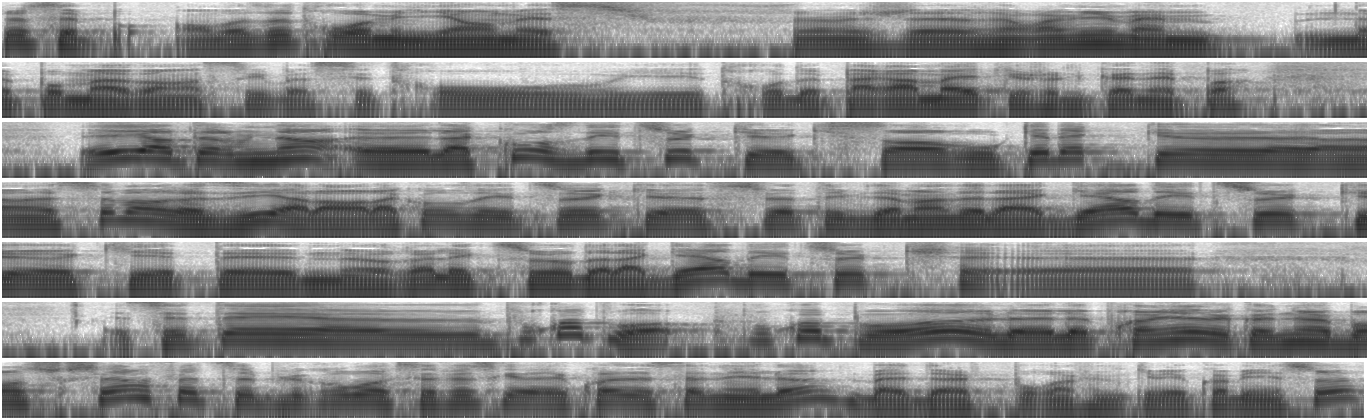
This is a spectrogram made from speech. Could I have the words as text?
je sais pas. On va dire 3 millions, mais j'aimerais mieux même ne pas m'avancer parce que c'est trop... Il y a trop de paramètres que je ne connais pas. Et en terminant, euh, la course des tucs euh, qui sort au Québec euh, ce vendredi. Alors, la course des tucs, suite évidemment de la guerre des tucs, qui était une relecture de la guerre des tucs. C'était pourquoi pas pourquoi pas le, premier avait connu un bon succès en fait c'est le plus gros box-office québécois de cette année-là ben, pour un film québécois bien sûr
